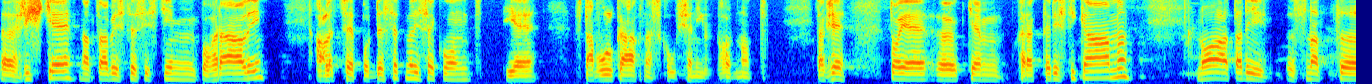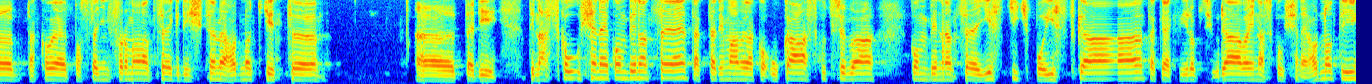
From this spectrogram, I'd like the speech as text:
eh, hřiště na to, abyste si s tím pohráli, ale co je po 10 milisekund, je v tabulkách na zkoušených hodnot. Takže to je eh, k těm charakteristikám. No a tady snad eh, takové poslední informace, když chceme hodnotit tedy ty naskoušené kombinace, tak tady máme jako ukázku třeba kombinace jistič pojistka, tak jak výrobci udávají naskoušené hodnoty.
